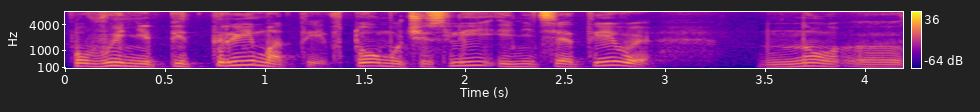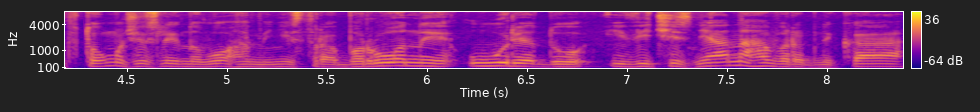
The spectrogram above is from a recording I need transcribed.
повинні підтримати в тому числі ініціативи ну, е, в тому числі нового міністра оборони, уряду і вітчизняного виробника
